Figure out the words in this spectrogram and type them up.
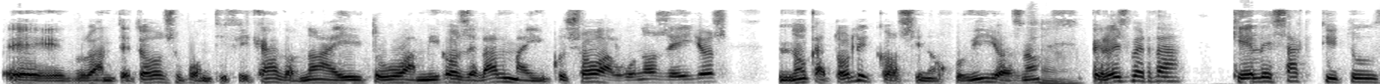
eh, durante todo su pontificado, ¿no? Ahí tuvo amigos del alma, incluso algunos de ellos no católicos, sino judíos, ¿no? Pero es verdad que él esa actitud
